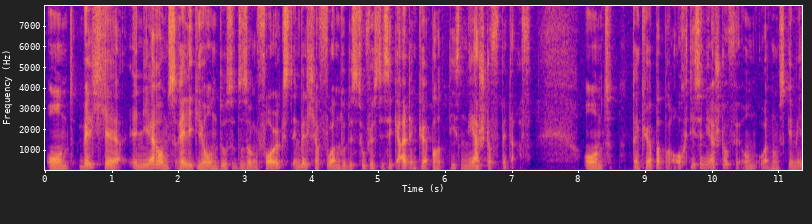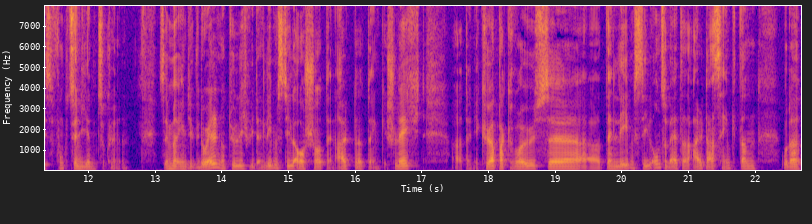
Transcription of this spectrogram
Und welche Ernährungsreligion du sozusagen folgst, in welcher Form du das zuführst, ist egal, dein Körper hat diesen Nährstoffbedarf. Und dein Körper braucht diese Nährstoffe, um ordnungsgemäß funktionieren zu können. Das ist immer individuell, natürlich, wie dein Lebensstil ausschaut, dein Alter, dein Geschlecht, äh, deine Körpergröße, äh, dein Lebensstil und so weiter. All das hängt dann oder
